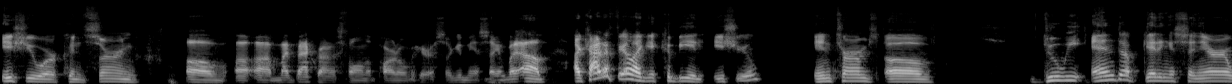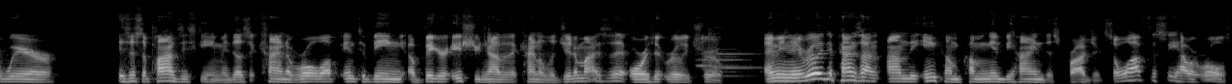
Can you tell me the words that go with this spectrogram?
issue or concern of uh, uh, my background is falling apart over here. So give me a second. But um, I kind of feel like it could be an issue in terms of do we end up getting a scenario where is this a Ponzi scheme and does it kind of roll up into being a bigger issue now that it kind of legitimizes it, or is it really true? I mean, it really depends on on the income coming in behind this project. So we'll have to see how it rolls.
